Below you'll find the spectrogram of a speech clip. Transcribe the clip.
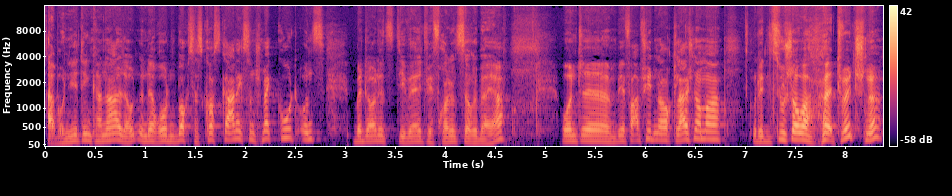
abonniert den Kanal da unten in der roten Box. Das kostet gar nichts und schmeckt gut. Uns bedeutet es die Welt. Wir freuen uns darüber, ja? Und äh, wir verabschieden auch gleich nochmal, oder die Zuschauer bei Twitch, ne?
